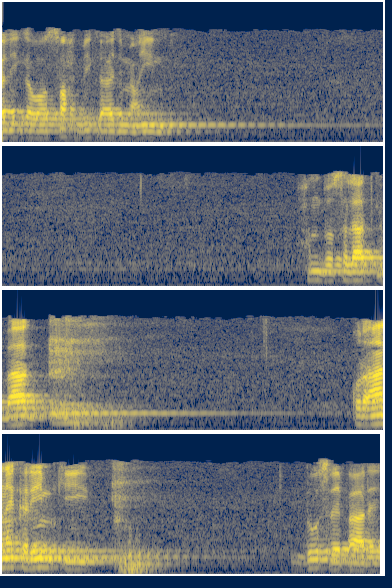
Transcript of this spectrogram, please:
آلك وصحبك أجمعين. حمد و صلاة کے بعد قرآن کریم کی دوسرے پارے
